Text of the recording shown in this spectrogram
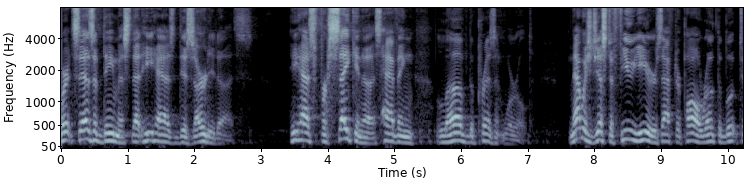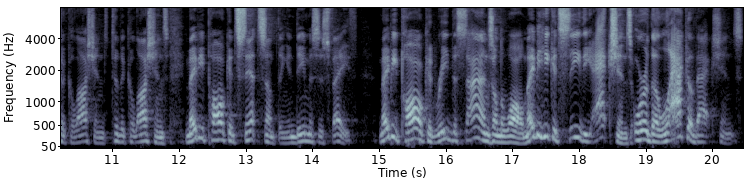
where it says of Demas that he has deserted us. He has forsaken us, having loved the present world. And that was just a few years after Paul wrote the book to Colossians, to the Colossians. Maybe Paul could sense something in Demas's faith. Maybe Paul could read the signs on the wall. Maybe he could see the actions or the lack of actions.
